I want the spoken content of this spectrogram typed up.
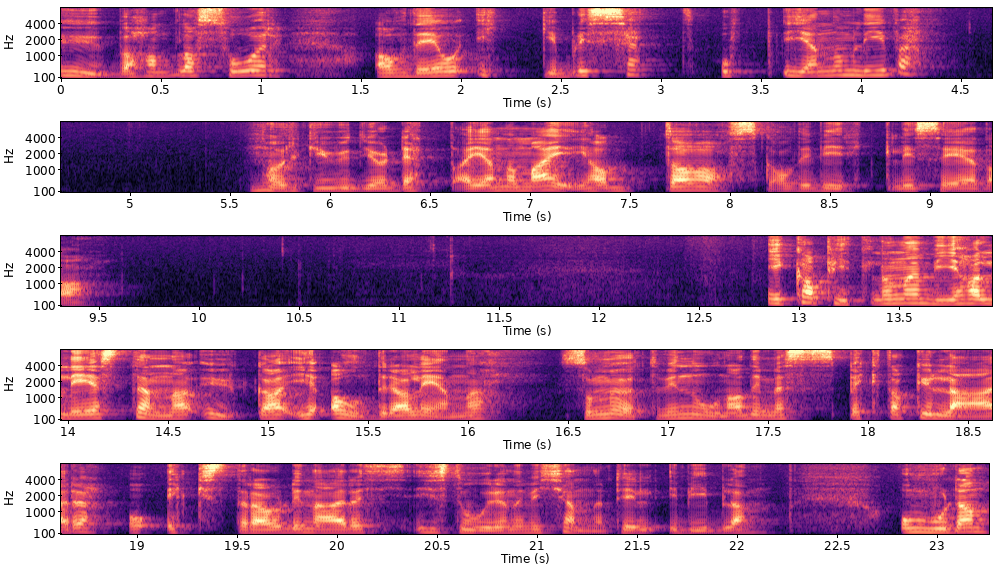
ubehandla sår av det å ikke bli sett opp igjennom livet. Når Gud gjør dette gjennom meg, ja, da skal de virkelig se da. I kapitlene vi har lest denne uka i Aldri alene, så møter vi noen av de mest spektakulære og ekstraordinære historiene vi kjenner til i Bibelen. Om hvordan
